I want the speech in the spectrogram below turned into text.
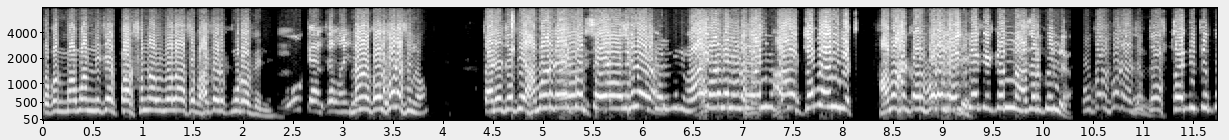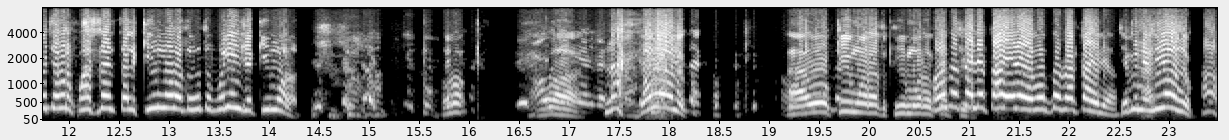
তখন মামার নিজের পার্সোনাল মেলা আছে ভাতের পনেরো দিন। না গল্পটা শুনো। তাহলে যদি আমার গায়ে না, আমার গল্পটা বলছি। এইটাকে কেন হাজার করি না ও গল্পটা আছে। দশটায় দিতে পেয়েছে আমরা পাঁচ নাই তাহলে কি মরদ ও তো বলেই যে কি অনেক। হ্যাঁ, ও কি মরদ কি মরদ ও তো করছে। তাহলে তাই রে, এমন তাই রে। নিয়ে আসুক হ্যাঁ।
